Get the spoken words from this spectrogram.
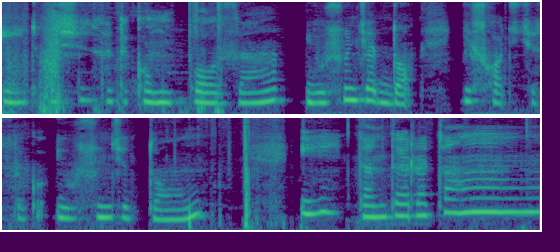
I weźcie za taką pozę i usuńcie dom. Nie schodźcie z tego i usuńcie dom. I tan tara, tan.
